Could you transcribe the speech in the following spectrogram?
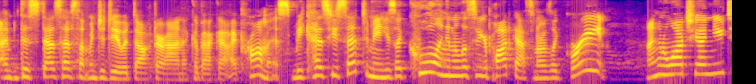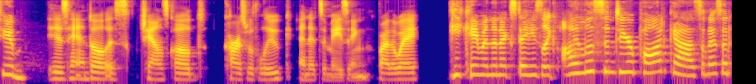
um, this does have something to do with Dr. Anna Cabeca, I promise, because he said to me, he's like, cool, I'm going to listen to your podcast. And I was like, great, I'm going to watch you on YouTube. His handle, his channel's called Cars with Luke, and it's amazing, by the way. He came in the next day. He's like, I listened to your podcast. And I said,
